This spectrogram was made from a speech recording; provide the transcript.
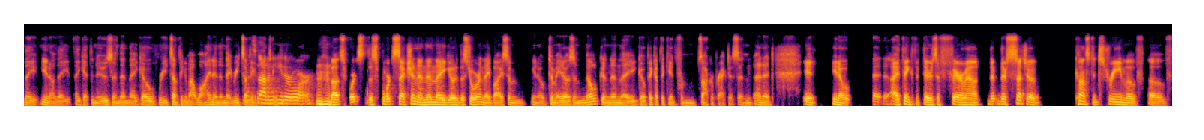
They, you know, they they get the news and then they go read something about wine and then they read something. It's not an either or mm-hmm. about sports, the sports section, and then they go to the store and they buy some, you know, tomatoes and milk, and then they go pick up the kid from soccer practice, and and it, it, you know, I think that there's a fair amount. There's such a constant stream of of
